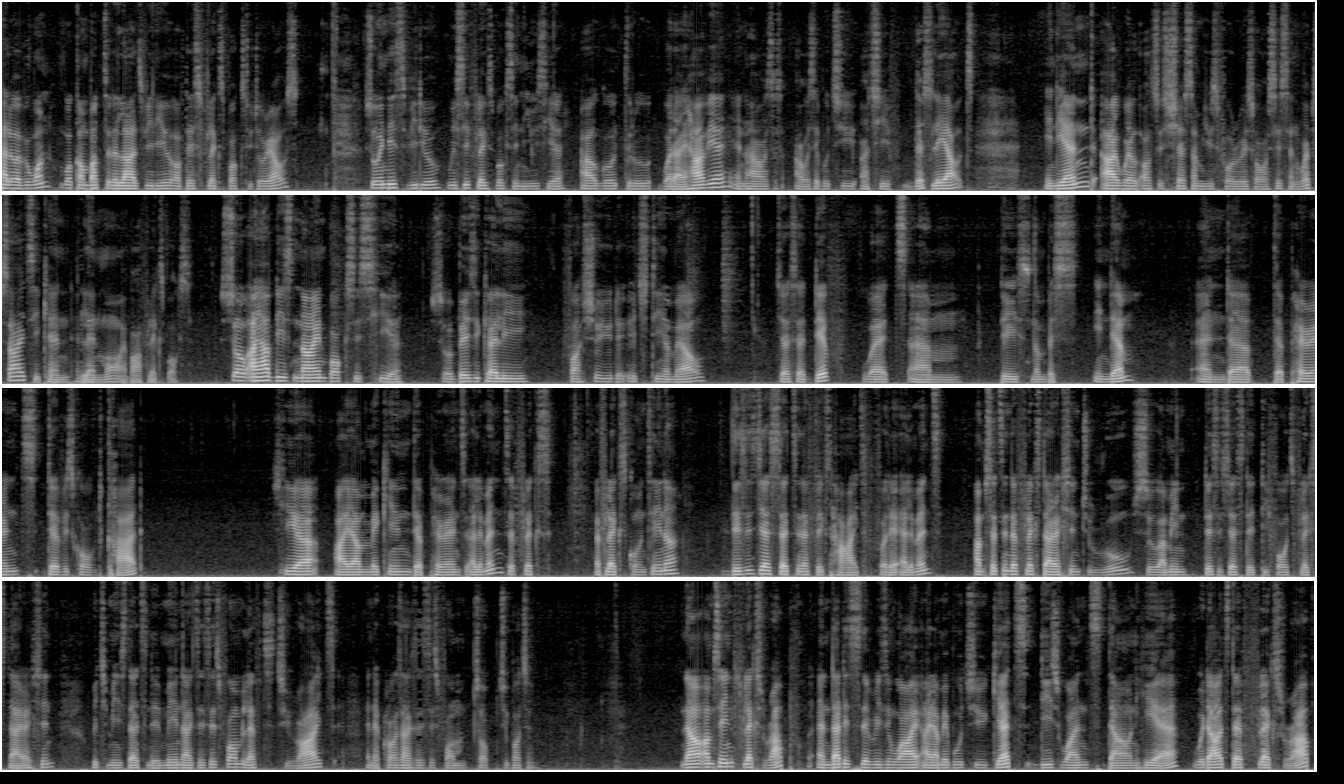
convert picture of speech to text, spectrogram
Hello everyone, welcome back to the last video of this Flexbox tutorials. So in this video, we see Flexbox in use here. I'll go through what I have here and how I was able to achieve this layout. In the end, I will also share some useful resources and websites you can learn more about Flexbox. So I have these nine boxes here. So basically, if I show you the HTML, just a div with um, these numbers in them and uh, the parent div is called card. Here I am making the parent element a flex a flex container. This is just setting a fixed height for the element. I'm setting the flex direction to row so I mean this is just the default flex direction which means that the main axis is from left to right and the cross axis is from top to bottom now I'm saying flex wrap and that is the reason why I am able to get these ones down here. Without the flex wrap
